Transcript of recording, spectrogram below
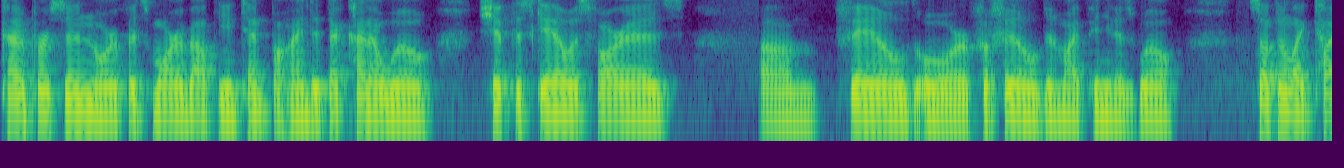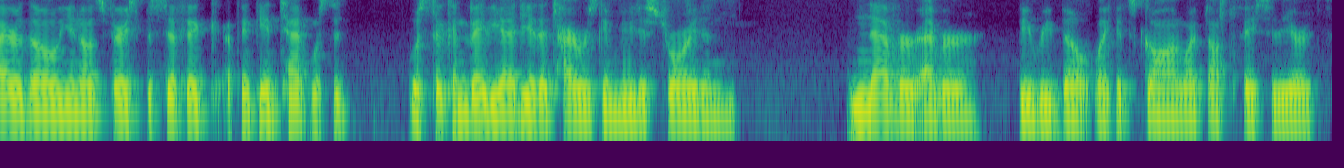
kind of person or if it's more about the intent behind it that kind of will shift the scale as far as um, failed or fulfilled in my opinion as well something like Tyre, though, you know, it's very specific. I think the intent was to was to convey the idea that Tyre was going to be destroyed and never ever be rebuilt, like it's gone, wiped off the face of the earth.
